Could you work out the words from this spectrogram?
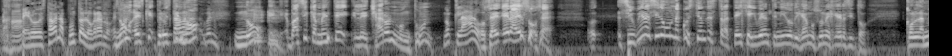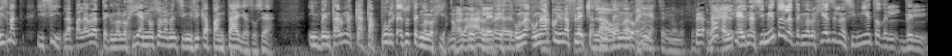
Ajá. Pero estaban a punto de lograrlo. no, es que, pero es que no. Bueno, No, básicamente le echaron montón. no, claro. O sea, era eso, o sea, si hubiera sido una cuestión de estrategia y hubieran tenido, digamos, un ejército con la misma, y sí, la palabra tecnología no solamente significa pantallas, o sea, inventar una catapulta, eso es tecnología. No, Arco claro. flecha Este, es- una- un arco y una flecha la son tecnología. Pero- No, el, el nacimiento de la tecnología es el nacimiento del, del,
